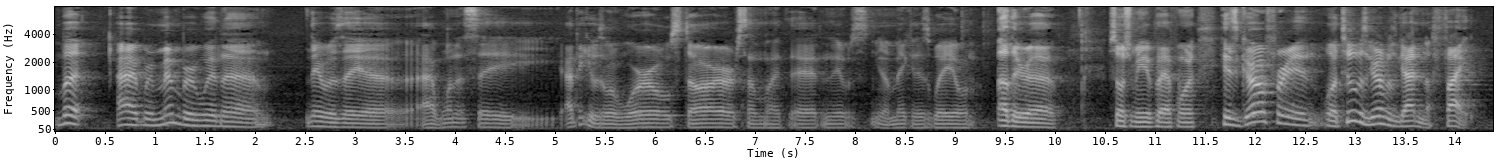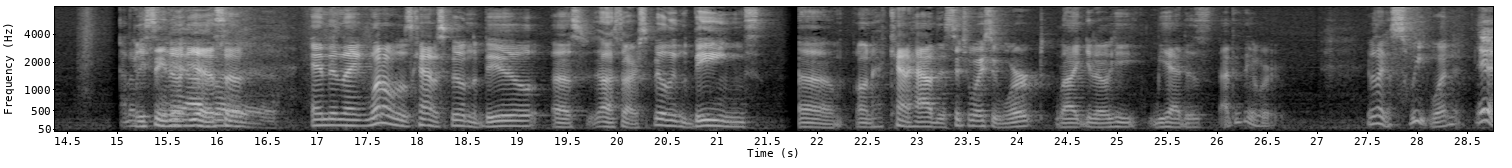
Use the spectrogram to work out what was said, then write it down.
But I remember when um, there was a, uh, I want to say, I think it was on World Star or something like that, and it was you know making its way on other uh, social media platforms. His girlfriend, well, two of his girlfriends got in a fight. I know You seen that? Yeah, so- that. And then like one of them was kind of spilling the bill, uh, uh sorry, spilling the beans um, on kind of how the situation worked. Like you know, he we had this. I think they were. It was like a suite, wasn't it? yeah,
